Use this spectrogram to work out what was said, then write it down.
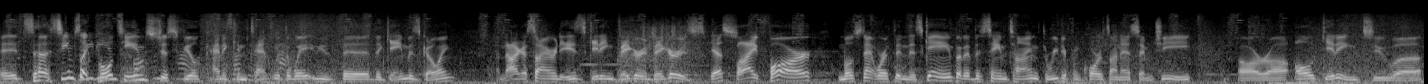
It uh, seems like both teams just feel kind of content with the way the, the game is going. Naga Siren is getting bigger and bigger. Is Yes. by far most net worth in this game, but at the same time, three different cores on SMG are uh, all getting to. Uh,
